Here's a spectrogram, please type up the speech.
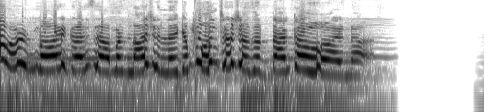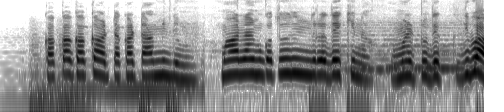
আমার মায়ের কাছে আমার লাশের লেগে পঞ্চাশ হাজার টাকাও হয় না। কাকা কাকা, টাকাটা আমি দেব। মার আমি কতদিন ধরে দেখি না। আমার একটু দেখতে দিবা?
